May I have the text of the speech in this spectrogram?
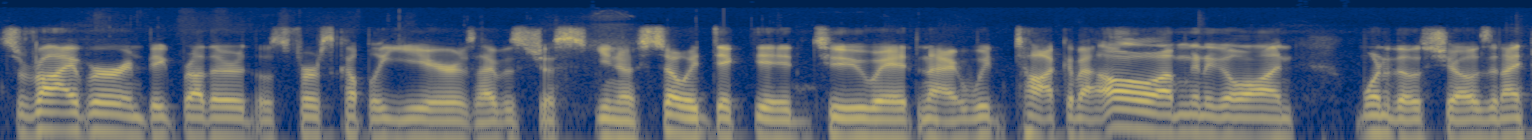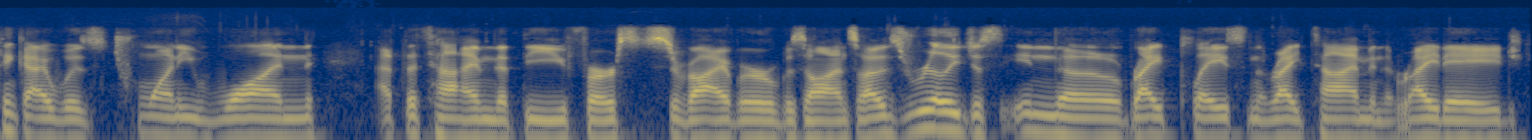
Survivor and Big Brother. Those first couple of years, I was just, you know, so addicted to it, and I would talk about, oh, I'm going to go on one of those shows, and I think I was 21 at the time that the first Survivor was on, so I was really just in the right place, in the right time, in the right age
